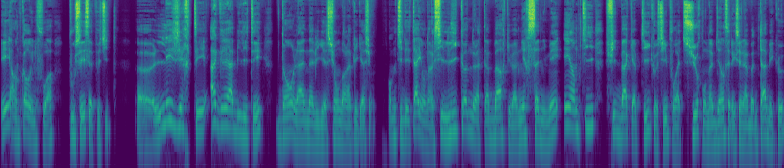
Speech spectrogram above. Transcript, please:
et encore une fois, pousser cette petite euh, légèreté, agréabilité dans la navigation dans l'application. En petit détail, on a aussi l'icône de la tab bar qui va venir s'animer et un petit feedback haptique aussi pour être sûr qu'on a bien sélectionné la bonne table et que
